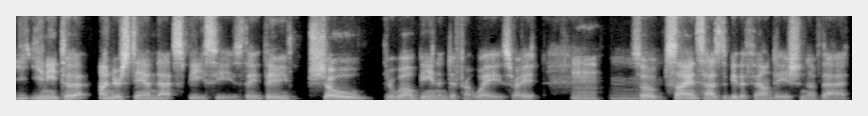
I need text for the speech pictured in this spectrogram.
You, you need to understand that species. They, they show their well being in different ways, right? Mhm. So Mm. science has to be the foundation of that.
